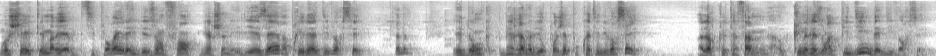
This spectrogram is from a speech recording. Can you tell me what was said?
Moshe était marié avec Tzipora, il a eu des enfants, Gershon et Eliezer, après il a divorcé. Et donc, à lui reprocher, pourquoi tu es divorcé? Alors que ta femme n'a aucune raison à alpidine d'être divorcée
